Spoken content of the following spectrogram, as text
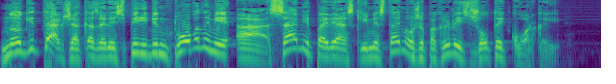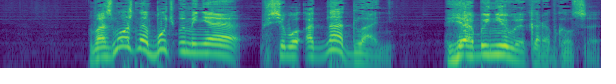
Ноги также оказались перебинтованными, а сами повязки местами уже покрылись желтой коркой. Возможно, будь у меня всего одна длань, я бы не выкарабкался.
